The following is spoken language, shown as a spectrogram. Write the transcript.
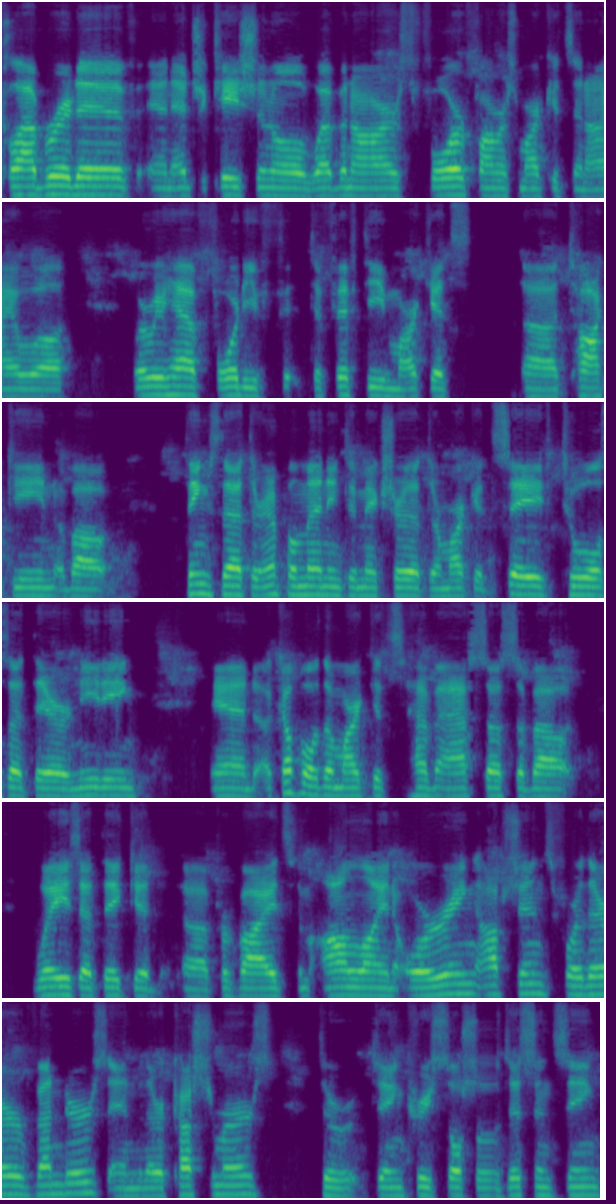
collaborative and educational webinars for farmers markets in Iowa, where we have 40 to 50 markets uh, talking about things that they're implementing to make sure that their market's safe, tools that they're needing. And a couple of the markets have asked us about ways that they could uh, provide some online ordering options for their vendors and their customers to, to increase social distancing.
